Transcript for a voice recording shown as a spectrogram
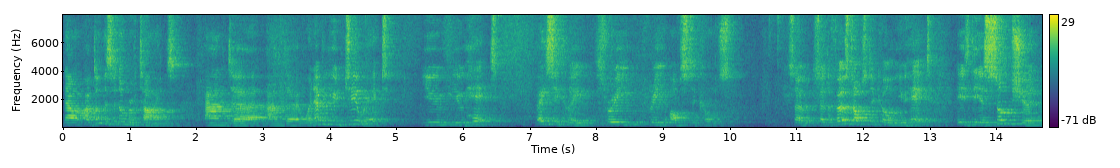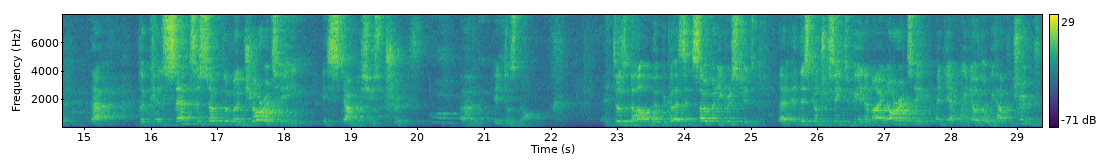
Now, I've done this a number of times, and, uh, and uh, whenever you do it, you, you hit basically three, three obstacles. So, so the first obstacle you hit is the assumption that the consensus of the majority establishes truth. Um, it does not. It does not, because since so many Christians uh, in this country seem to be in a minority, and yet we know that we have the truth.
